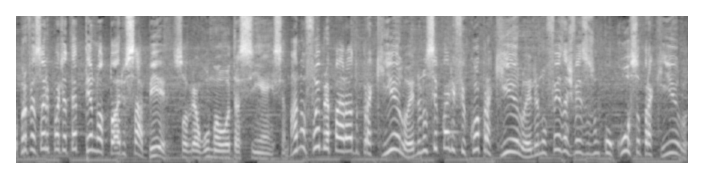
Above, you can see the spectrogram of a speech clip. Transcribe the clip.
O professor pode até ter notório saber sobre alguma outra ciência, mas não foi preparado para aquilo, ele não se qualificou para aquilo, ele não fez às vezes um concurso para aquilo.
